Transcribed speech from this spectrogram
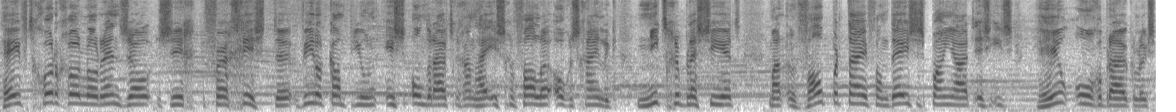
heeft Jorge Lorenzo zich vergist. De wereldkampioen is onderuit gegaan. Hij is gevallen, ogenschijnlijk niet geblesseerd. Maar een valpartij van deze Spanjaard is iets heel ongebruikelijks.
